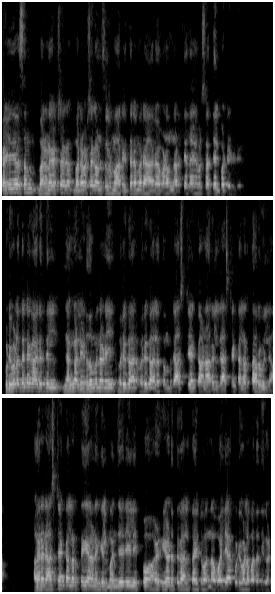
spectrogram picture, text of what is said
കഴിഞ്ഞ ദിവസം ഭരണകക്ഷ ഭരണപക്ഷ കൗൺസിലർമാർ ഇത്തരം ഒരു ആരോപണം നടത്തിയതായി നമ്മൾ ശ്രദ്ധയിൽപ്പെട്ടിട്ടുണ്ട്. കുടിവെള്ളത്തിന്റെ കാര്യത്തിൽ ഞങ്ങൾ ഇടതുമുന്നണി ഒരു ഒരു കാലത്തും രാഷ്ട്രീയം കാണാറില്ല രാഷ്ട്രീയം കലർത്താറുമില്ല. അങ്ങനെ രാഷ്ട്രീയം കലർത്തുകയാണെങ്കിൽ മഞ്ചേരിയിൽ ഇപ്പോൾ ഈ അടുത്ത കാലത്തായിട്ട് വന്ന വലിയ കുടിവെള്ള പദ്ധതികൾ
